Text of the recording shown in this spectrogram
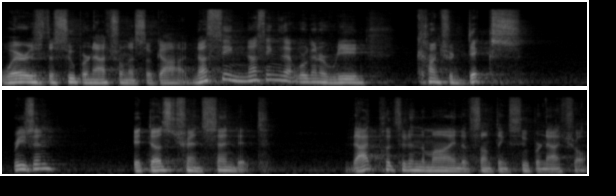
Where is the supernaturalness of God? Nothing, nothing that we're going to read contradicts reason, it does transcend it. That puts it in the mind of something supernatural.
